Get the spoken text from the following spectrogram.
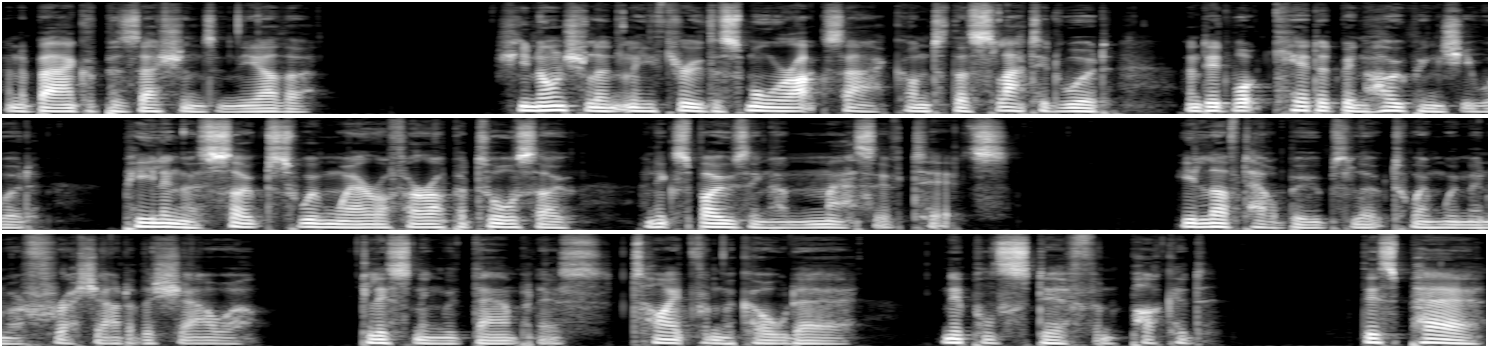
and a bag of possessions in the other. She nonchalantly threw the small rucksack onto the slatted wood and did what Kit had been hoping she would, peeling her soaked swimwear off her upper torso and exposing her massive tits. He loved how boobs looked when women were fresh out of the shower, glistening with dampness, tight from the cold air, nipples stiff and puckered. This pair,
